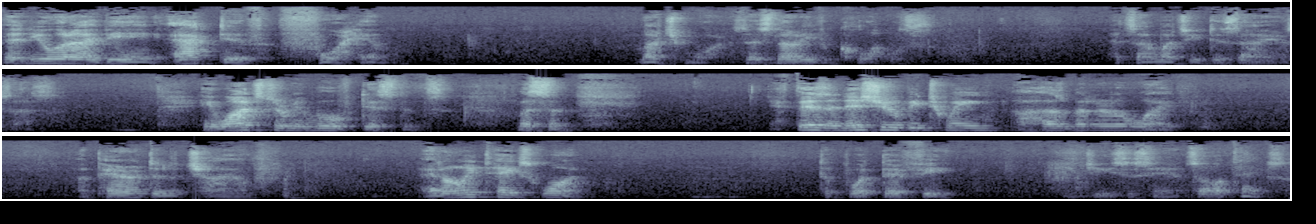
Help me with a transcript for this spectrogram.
than you and I being active for him. Much more. So it's not even close. That's how much he desires us. He wants to remove distance. Listen, if there's an issue between a husband and a wife, a parent and a child, it only takes one to put their feet in Jesus' hands. All it takes.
